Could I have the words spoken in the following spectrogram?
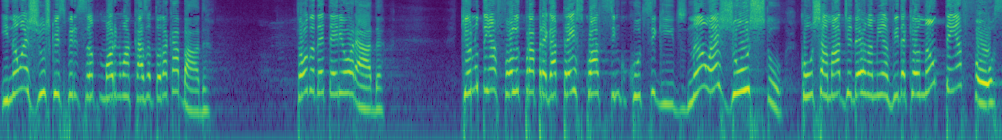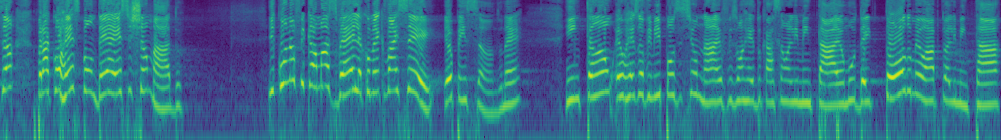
E não é justo que o Espírito Santo more numa casa toda acabada, toda deteriorada. Que eu não tenha fôlego para pregar três, quatro, cinco cultos seguidos. Não é justo com o chamado de Deus na minha vida que eu não tenha força para corresponder a esse chamado. E quando eu ficar mais velha, como é que vai ser? Eu pensando, né? Então, eu resolvi me posicionar, eu fiz uma reeducação alimentar, eu mudei todo o meu hábito alimentar.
